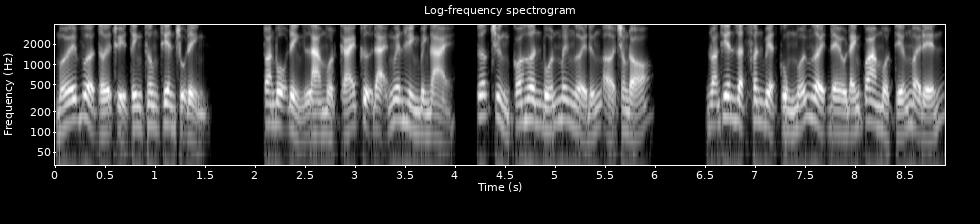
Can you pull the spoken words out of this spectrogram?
mới vừa tới thủy tinh thông thiên trụ đỉnh. Toàn bộ đỉnh là một cái cự đại nguyên hình bình đài, ước chừng có hơn 40 người đứng ở trong đó. Đoàn thiên giật phân biệt cùng mỗi người đều đánh qua một tiếng mời đến,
